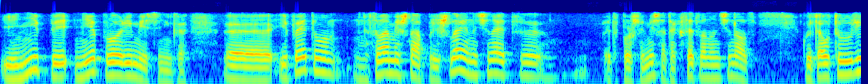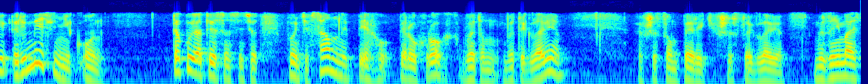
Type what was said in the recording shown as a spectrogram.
и ни, не про ремесленника. Э, и поэтому сама Мишна пришла и начинает, э, это прошлая Мишна, так с этого она начиналась. Говорит, а вот ремесленник он такую ответственность несет. Помните, в самых первых, первых уроках в, этом, в этой главе, в шестом перике, в шестой главе, мы занимались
